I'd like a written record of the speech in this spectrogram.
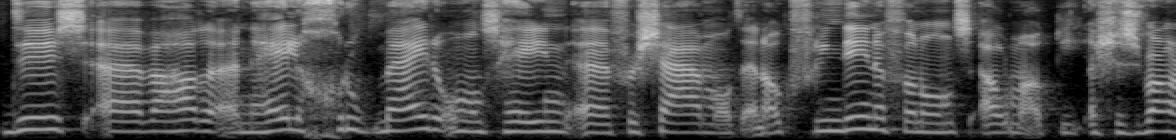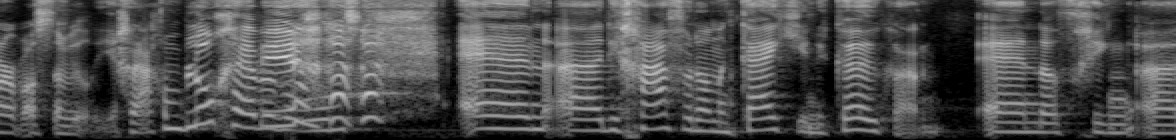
Dus eh, we hadden een hele groep meiden om ons heen eh, verzameld. En ook vriendinnen van ons, allemaal ook die, als je zwanger was, dan wilde je graag een blog hebben bij Ja. ons. En eh, die gaven dan een kijkje in de keuken. En dat ging, eh,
